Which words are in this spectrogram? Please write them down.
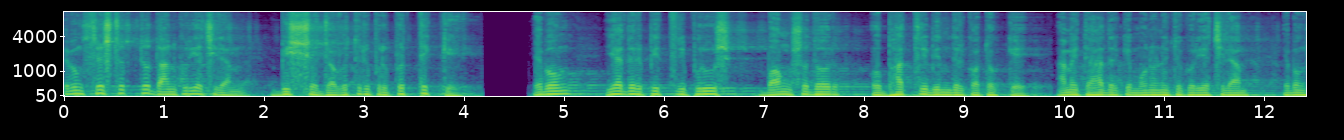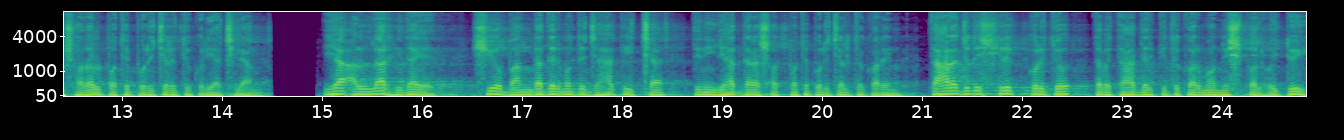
এবং শ্রেষ্ঠত্ব দান করিয়াছিলাম বিশ্ব জগতের উপর প্রত্যেককে। এবং ইহাদের পিতৃপুরুষ, বংশধর ও ভাতৃবৃন্দের কতককে। আমি তাহাদেরকে মনোনীত করিয়াছিলাম এবং সরল পথে পরিচালিত করিয়াছিলাম। ইহা আল্লাহর হৃদায়ত। স্বীয় বান্দাদের মধ্যে যাহাকে ইচ্ছা, তিনি ইহার দ্বারা সৎপথে পরিচালিত করেন। তাহারা যদি শিরিক করিত, তবে তাহাদের কৃতকর্ম নিষ্ফল হইতই।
